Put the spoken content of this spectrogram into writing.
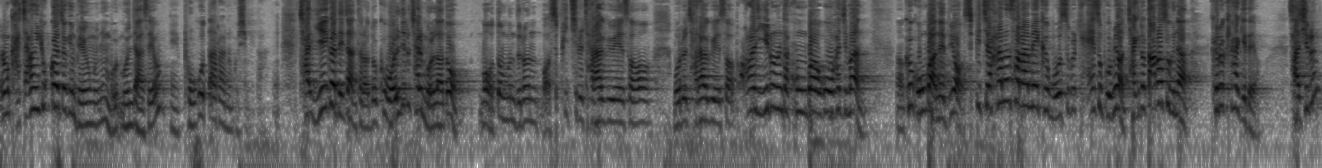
여러분 가장 효과적인 배움은 뭐, 뭔지 아세요? 예, 보고 따라하는 것입니다. 예, 잘 이해가 되지 않더라도 그 원리를 잘 몰라도 뭐 어떤 분들은 뭐 스피치를 잘하기 위해서 뭐를 잘하기 위해서 여러 이론을 다 공부하고 하지만 어, 그 공부 안 해도요 스피치 하는 사람의 그 모습을 계속 보면 자기도 따라서 그냥 그렇게 하게 돼요. 사실은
